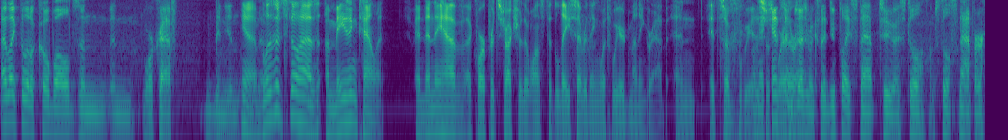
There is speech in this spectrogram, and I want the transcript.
I like the little kobolds and and Warcraft minions. Yeah. Blizzard still has amazing talent, and then they have a corporate structure that wants to lace everything with weird money grab, and it's so weird. And It's I just can't where sit they're in at. judgment because I do play Snap too. I still, I'm still a snapper.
